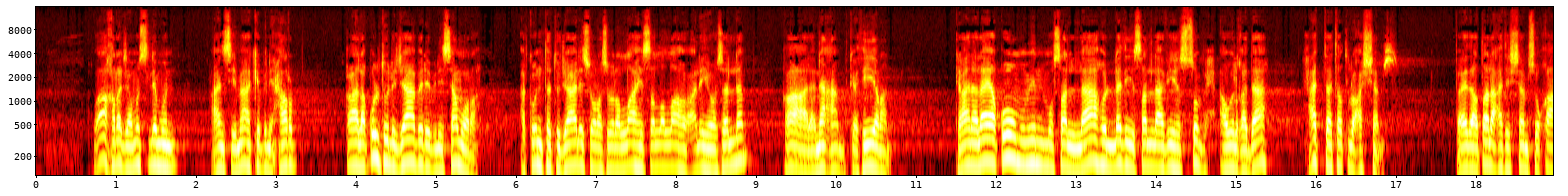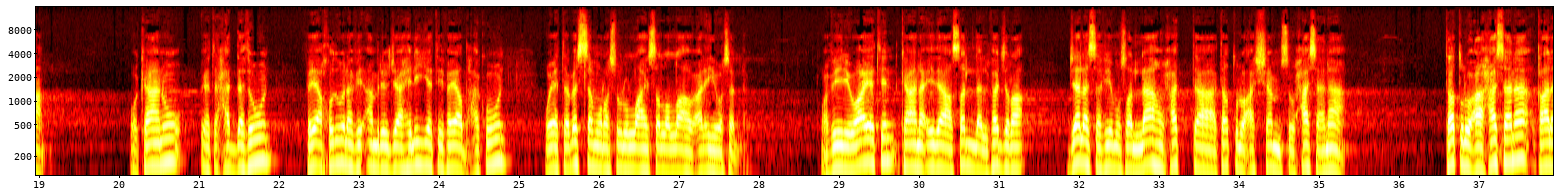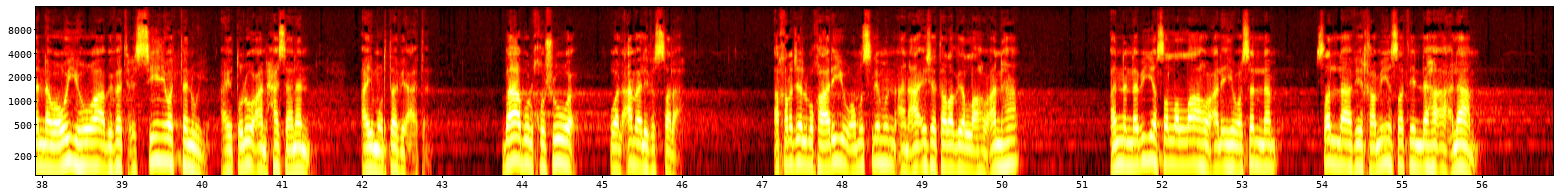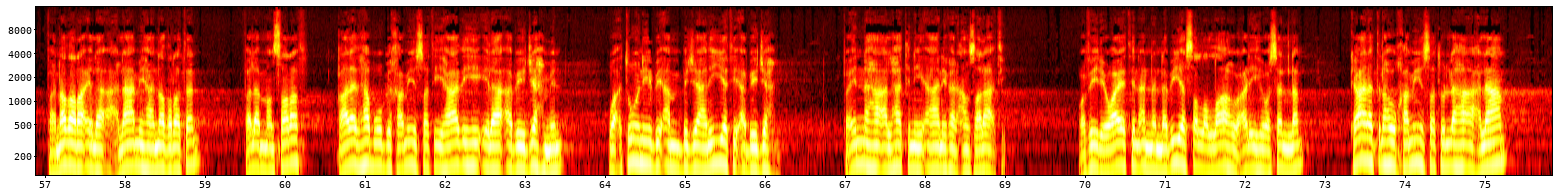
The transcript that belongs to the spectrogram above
وأخرج مسلم عن سماك بن حرب قال قلت لجابر بن سمرة أكنت تجالس رسول الله صلى الله عليه وسلم؟ قال نعم كثيرا. كان لا يقوم من مصلاه الذي صلى فيه الصبح أو الغداة حتى تطلع الشمس فإذا طلعت الشمس قام. وكانوا يتحدثون فيأخذون في أمر الجاهلية فيضحكون ويتبسم رسول الله صلى الله عليه وسلم. وفي رواية كان إذا صلى الفجر جلس في مصلاه حتى تطلع الشمس حسنا. تطلع حسنا قال النووي هو بفتح السين والتنوين أي طلوعا حسنا أي مرتفعة. باب الخشوع والعمل في الصلاة. أخرج البخاري ومسلم عن عائشة رضي الله عنها أن النبي صلى الله عليه وسلم صلى في خميصة لها أعلام فنظر إلى أعلامها نظرة فلما انصرف قال اذهبوا بخميصتي هذه إلى أبي جهم وأتوني بانبجانيه أبي جهم فإنها ألهتني انفا عن صلاتي. وفي رواية أن النبي صلى الله عليه وسلم كانت له خميصة لها أعلام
